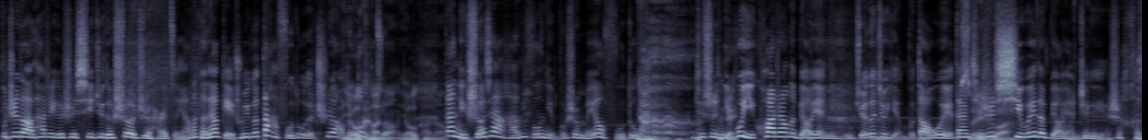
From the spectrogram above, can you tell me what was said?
不知道他这个是戏剧的设置还是怎样，他可能要给出一个大幅度的吃药的动作有可能，。有可能。但你舌下含服，你不是没有幅度吗？就是你不以夸张的表演，你你觉得就演不到位。但其实细微的表演，这个也是很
